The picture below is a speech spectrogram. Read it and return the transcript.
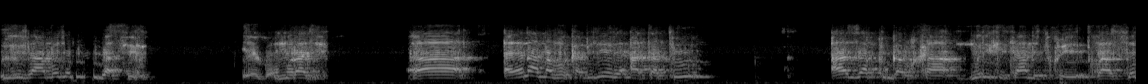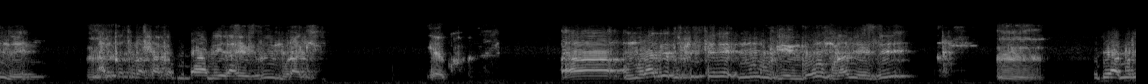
ni ijambo ryo gusigasira. Yego. Umurage. Ah, aya ni amavokabulere atatu aza kugaruka muri iki cyanditswe twasomye ariko turashaka kuganira hejuru y'umurage. Yego. Ah, umurage dufite n'ubugingo murabizi. Mm, buriya muri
